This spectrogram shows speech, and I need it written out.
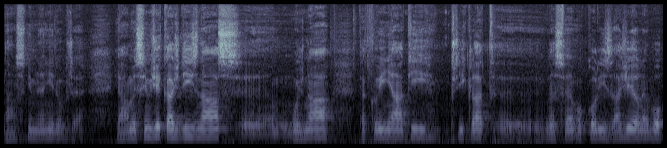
nám s ním není dobře. Já myslím, že každý z nás eh, možná takový nějaký příklad eh, ve svém okolí zažil, nebo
